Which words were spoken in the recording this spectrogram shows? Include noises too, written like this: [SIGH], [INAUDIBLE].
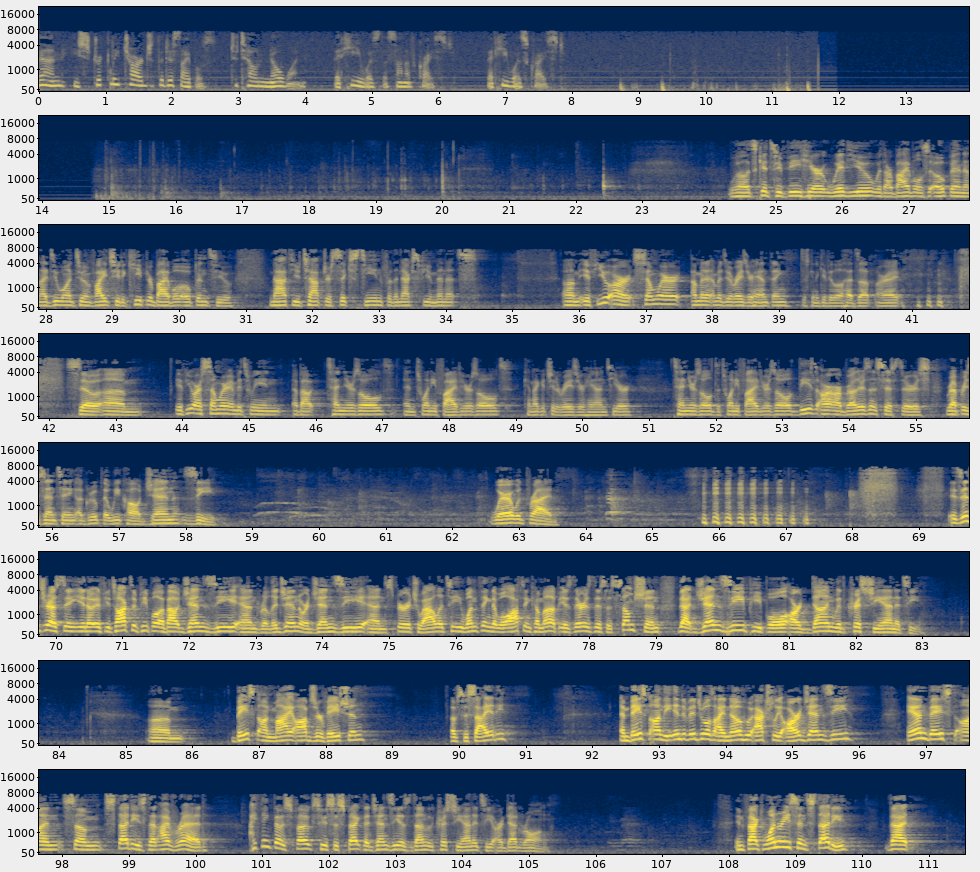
Then he strictly charged the disciples to tell no one that he was the Son of Christ, that he was Christ. It's good to be here with you with our Bibles open, and I do want to invite you to keep your Bible open to Matthew chapter 16 for the next few minutes. Um, if you are somewhere, I'm gonna I'm gonna do a raise your hand thing. Just gonna give you a little heads up. All right. [LAUGHS] so um, if you are somewhere in between about 10 years old and 25 years old, can I get you to raise your hand here? 10 years old to 25 years old. These are our brothers and sisters representing a group that we call Gen Z. Wear it with pride. [LAUGHS] It's interesting, you know, if you talk to people about Gen Z and religion or Gen Z and spirituality, one thing that will often come up is there is this assumption that Gen Z people are done with Christianity. Um, based on my observation of society, and based on the individuals I know who actually are Gen Z, and based on some studies that I've read, I think those folks who suspect that Gen Z is done with Christianity are dead wrong. In fact, one recent study that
